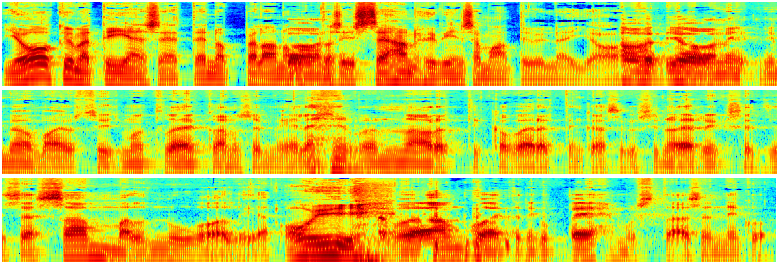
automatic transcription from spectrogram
Joo, kyllä mä tiedän se, että en ole pelannut, joo, mutta niin. siis sehän on hyvin saman tyylinen, joo. joo. joo, niin, nimenomaan just siitä, mulle tulee ekana se mieleen, niin naurettiin kavereiden kanssa, kun siinä on erikseen se sammal nuolia. Oi! Ja voi ampua, että niin kuin pehmustaa sen niin kuin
